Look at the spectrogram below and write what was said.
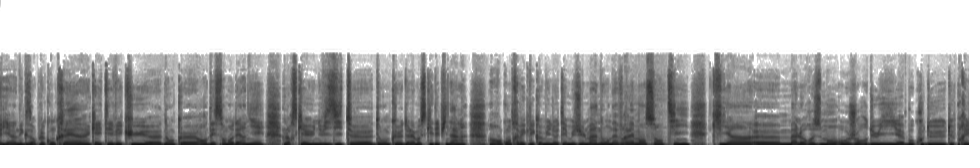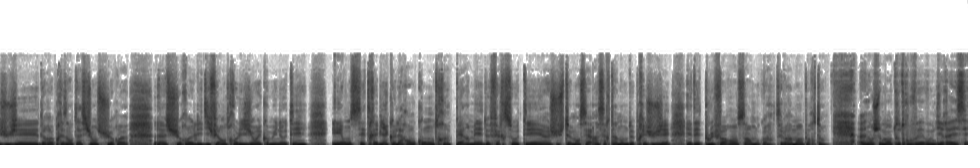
Il y a un exemple concret hein, qui a été vécu euh, donc euh, en décembre dernier, lorsqu'il y a eu une visite euh, donc de la mosquée d'Épinal, en rencontre avec les communautés musulmanes, où on a vraiment senti qu'il y a malheureusement aujourd'hui beaucoup de, de, préjugés, de représentations sur sur les différentes religions et communautés, et on sait très bien que la rencontre permet de faire sauter justement un certain nombre de préjugés et d'être plus forts ensemble. Quoi, c'est vraiment important. Un enchaînement tout trouvé, vous me direz, c'est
